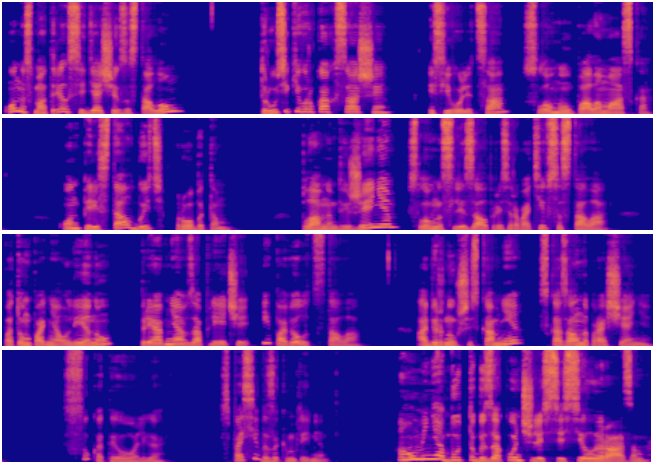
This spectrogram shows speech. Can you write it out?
Он осмотрел сидящих за столом, трусики в руках Саши, и с его лица словно упала маска. Он перестал быть роботом. Плавным движением словно слезал презерватив со стола. Потом поднял Лену, приобняв за плечи, и повел от стола. Обернувшись ко мне, сказал на прощание. «Сука ты, Ольга». Спасибо за комплимент. А у меня будто бы закончились все силы разом.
